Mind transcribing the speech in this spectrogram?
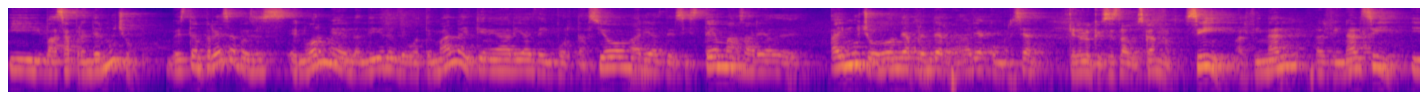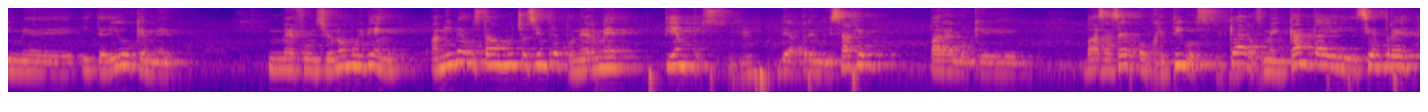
y vas a aprender mucho. Esta empresa pues es enorme, las líderes de Guatemala y tiene áreas de importación, áreas de sistemas, áreas de... Hay mucho donde aprender, área comercial. ¿Qué era lo que usted estaba buscando? Sí, al final, al final sí. Y, me, y te digo que me, me funcionó muy bien. A mí me ha gustado mucho siempre ponerme tiempos de aprendizaje para lo que vas a hacer, objetivos claros. Me encanta y siempre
